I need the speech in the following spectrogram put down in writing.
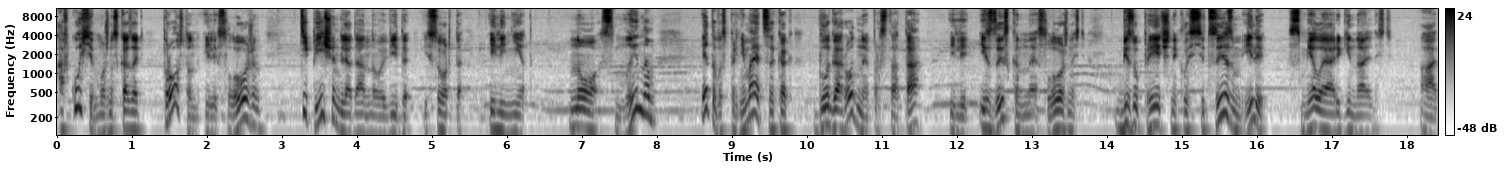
О вкусе можно сказать, прост он или сложен, типичен для данного вида и сорта или нет. Но с мыном это воспринимается как благородная простота или изысканная сложность, безупречный классицизм или смелая оригинальность. А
